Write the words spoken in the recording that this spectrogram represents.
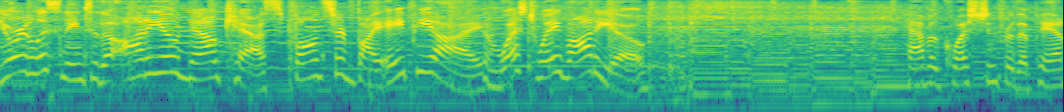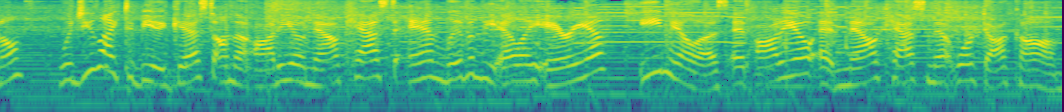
You're listening to the Audio Nowcast, sponsored by API and Westwave Audio. Have a question for the panel? Would you like to be a guest on the Audio Nowcast and live in the LA area? Email us at audio at nowcastnetwork.com.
